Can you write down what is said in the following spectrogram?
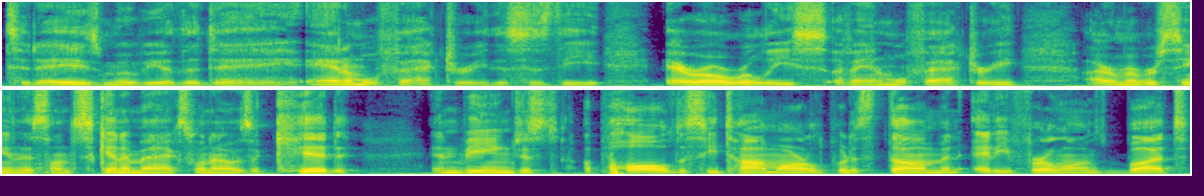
Today's movie of the day, Animal Factory. This is the Arrow release of Animal Factory. I remember seeing this on Skinamax when I was a kid and being just appalled to see Tom Arnold put his thumb in Eddie Furlong's butt.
